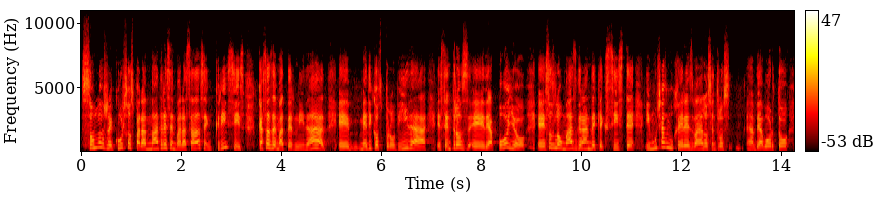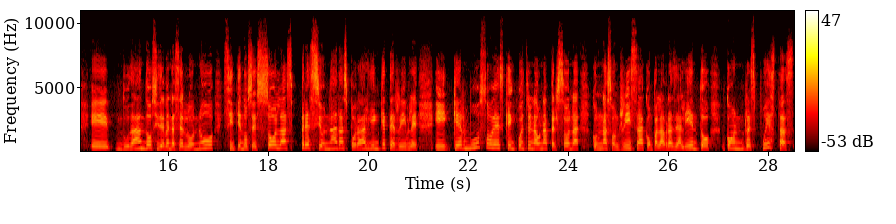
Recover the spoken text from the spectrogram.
son los recursos para madres embarazadas en crisis, casas de maternidad, eh, médicos Provida, eh, centros eh, de apoyo. Eso es lo más grande que existe y muchas mujeres van a los centros de aborto dudando si deben de hacerlo o no, sintiéndose solas, presionadas por alguien, qué terrible. Y qué hermoso es que encuentren a una persona con una sonrisa, con palabras de aliento, con respuestas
